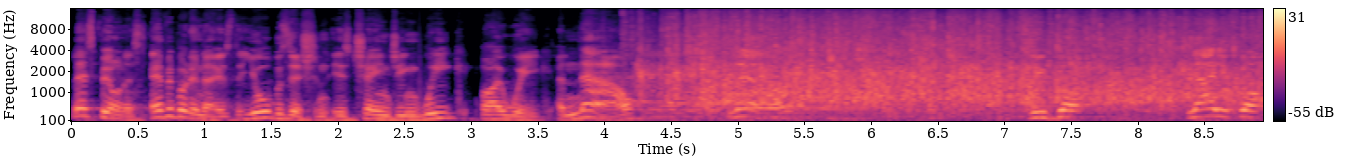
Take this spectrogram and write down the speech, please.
Let's be honest. Everybody knows that your position is changing week by week, and now, now you've got, now you've got,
